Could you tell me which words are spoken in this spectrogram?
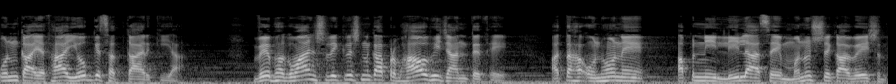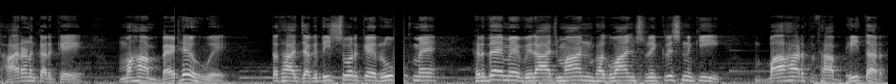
उनका यथा योग्य सत्कार किया। वे भगवान श्री कृष्ण का प्रभाव भी जानते थे। अतः उन्होंने अपनी लीला से मनुष्य का वेश धारण करके वहाँ बैठे हुए तथा जगदीश्वर के रूप में हृदय में विराजमान भगवान श्री कृष्ण की बाहर तथा भीतर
